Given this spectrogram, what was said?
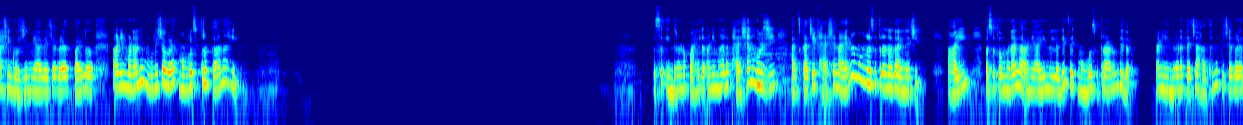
आणि गुरुजींनी आर्याच्या गळ्यात पाहिलं आणि म्हणाले मुलीच्या गळ्यात मंगळसूत्र का नाही? तसं इंद्रानं पाहिलं आणि म्हणाला फॅशन गुरुजी आजकालची फॅशन आहे ना मंगळसूत्र न घालण्याची. आई असं तो म्हणाला आणि आईनं लगेच एक मंगळसूत्र आणून दिलं आणि इंद्रानं त्याच्या हाताने तिच्या गळ्यात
